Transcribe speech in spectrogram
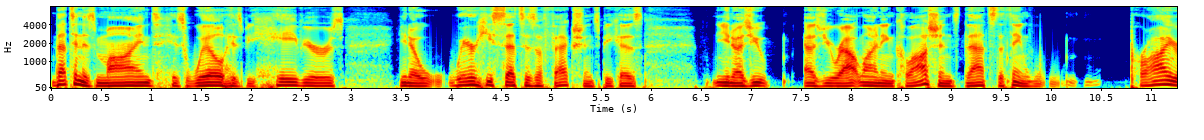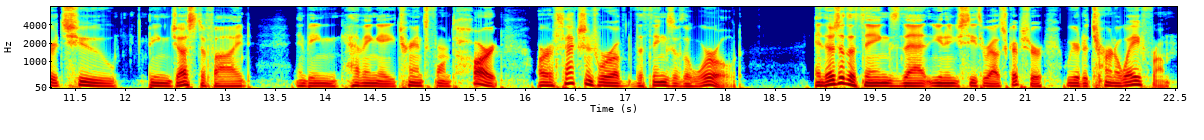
that's in his mind, his will, his behaviors, you know, where he sets his affections, because, you know, as you as you were outlining Colossians, that's the thing. Prior to being justified and being having a transformed heart, our affections were of the things of the world. And those are the things that, you know, you see throughout scripture we are to turn away from.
